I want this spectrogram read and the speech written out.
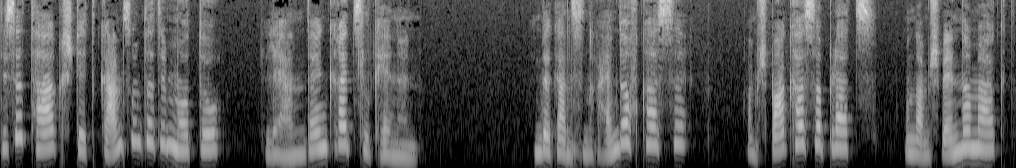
Dieser Tag steht ganz unter dem Motto Lern dein Kretzel kennen. In der ganzen Rheindorfgasse, am Sparkasserplatz und am Schwendermarkt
